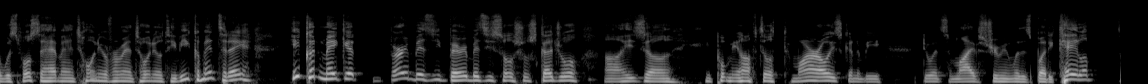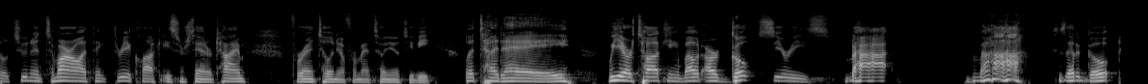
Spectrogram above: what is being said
was supposed to have Antonio from Antonio TV come in today. He couldn't make it. Very busy, very busy social schedule. Uh, he's uh, he put me off till tomorrow. He's going to be doing some live streaming with his buddy Caleb. So tune in tomorrow, I think three o'clock Eastern Standard Time for Antonio from Antonio TV. But today we are talking about our goat series. Bah, bah. Is that a goat?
